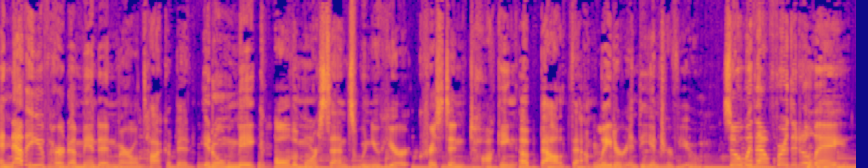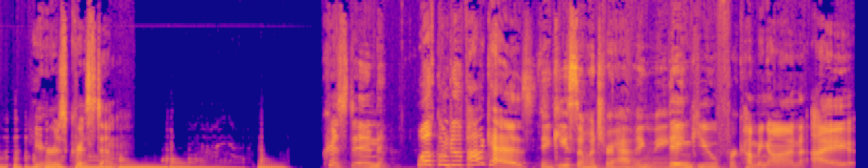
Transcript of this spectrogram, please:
And now that you've heard Amanda and Merrill talk a bit, it'll make all the more sense when you hear Kristen talking about them later in the interview. So without further delay, here's Kristen. Kristen, welcome to the podcast. Thank you so much for having me. Thank you for coming on. I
